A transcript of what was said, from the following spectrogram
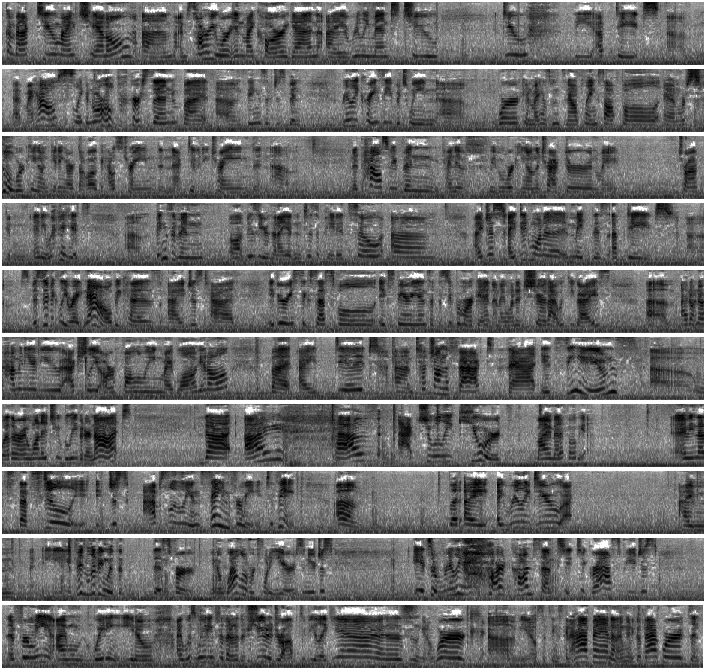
welcome back to my channel. Um, I'm sorry we're in my car again. I really meant to do the update um, at my house like a normal person, but um, things have just been really crazy between um, work and my husband's now playing softball and we're still working on getting our dog house trained and activity trained and, um, and at the house we've been kind of, we've been working on the tractor and my truck and anyway it's um, things have been a lot busier than I had anticipated. So um, I just I did want to make this update um, specifically right now because I just had a very successful experience at the supermarket and I wanted to share that with you guys. Um, I don't know how many of you actually are following my blog at all but I did um, touch on the fact that it seems uh, whether I wanted to believe it or not, that I have actually cured my emetophobia. I mean, that's that's still just absolutely insane for me to think. Um, but I I really do. I, I'm. You've been living with this for you know well over 20 years, and you're just. It's a really hard concept to, to grasp. You just for me, I'm waiting, you know, I was waiting for that other shoe to drop to be like, yeah, this isn't gonna work, um, you know, something's gonna happen and I'm gonna go backwards and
